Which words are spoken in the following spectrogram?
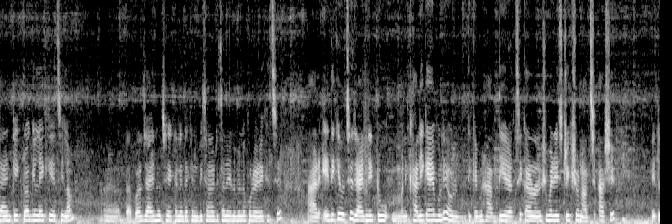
জায়েনকে একটু আগে লেখিয়েছিলাম। তারপর জায়েন হচ্ছে এখানে দেখেন বিছানা টিছানা এলোমেলো করে রেখেছে। আর এদিকে হচ্ছে জায়েন একটু মানে খালি গায়ে বলে ওর দিকে আমি হাত দিয়ে রাখছি, কারণ অনেক সময় রেস্ট্রিকশন আছে, আসে। এই তো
